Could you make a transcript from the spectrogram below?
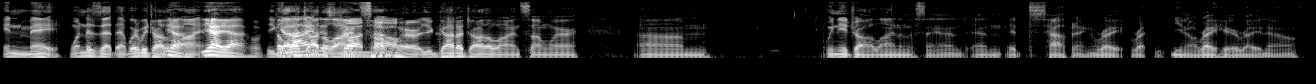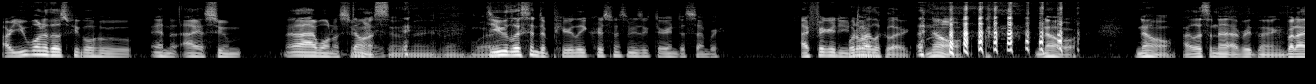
in May. When does that? Where do we draw the yeah, line? yeah, yeah. you The gotta draw the line drawn now. somewhere. You gotta draw the line somewhere. Um, we need to draw a line in the sand, and it's happening right, right, you know, right here, right now. Are you one of those people who, and I assume, I won't assume. Don't anything. assume anything. What? Do you listen to purely Christmas music during December? I figured you. what do I don't. look like? No, no, no. I listen to everything, but I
